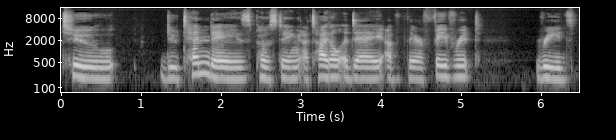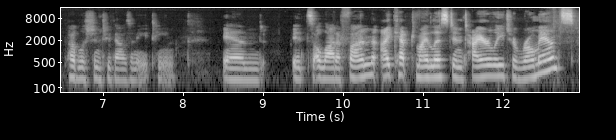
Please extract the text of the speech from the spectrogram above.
to do 10 days posting a title a day of their favorite reads published in 2018. And it's a lot of fun. I kept my list entirely to romance,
